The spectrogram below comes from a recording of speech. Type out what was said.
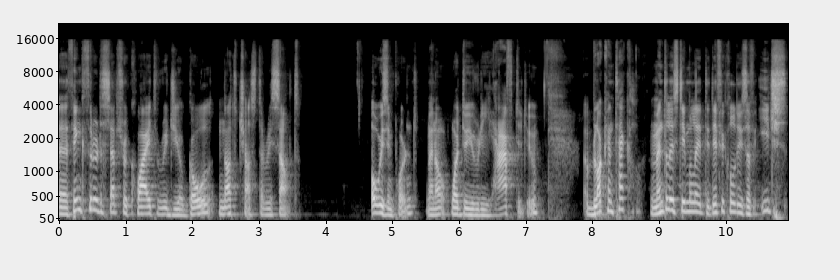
Uh, think through the steps required to reach your goal, not just the result. Always important, you know, what do you really have to do? Block and tackle. Mentally stimulate the difficulties of each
